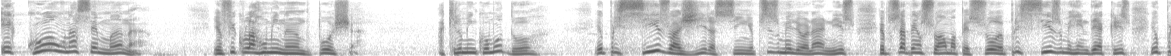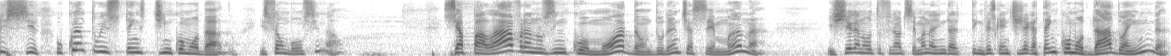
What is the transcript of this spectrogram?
ecoam na semana? Eu fico lá ruminando, poxa, aquilo me incomodou. Eu preciso agir assim, eu preciso melhorar nisso, eu preciso abençoar uma pessoa, eu preciso me render a Cristo, eu preciso. O quanto isso tem te incomodado? Isso é um bom sinal. Se a palavra nos incomodam durante a semana, e chega no outro final de semana, ainda tem vezes que a gente chega até incomodado ainda,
